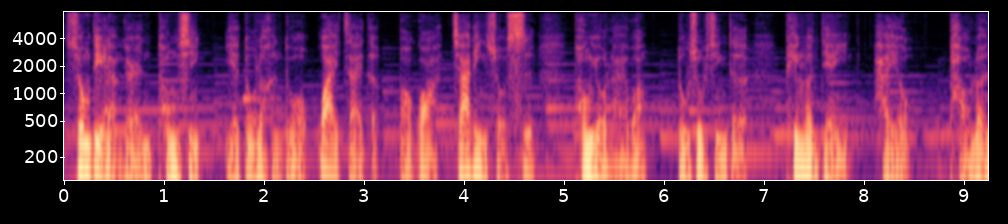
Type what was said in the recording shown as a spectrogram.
兄弟两个人通信也多了很多外在的，包括家庭琐事、朋友来往、读书心得、评论电影，还有讨论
